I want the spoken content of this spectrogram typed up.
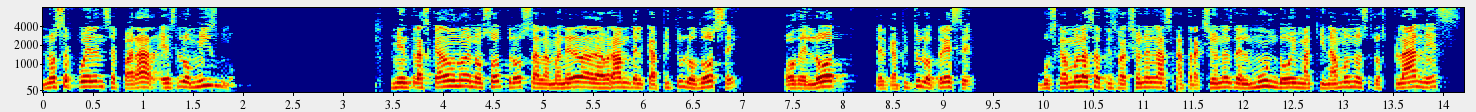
no se pueden separar, es lo mismo. Mientras cada uno de nosotros, a la manera de Abraham del capítulo 12 o de Lot del capítulo 13, buscamos la satisfacción en las atracciones del mundo y maquinamos nuestros planes,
